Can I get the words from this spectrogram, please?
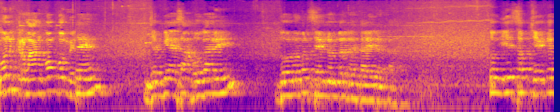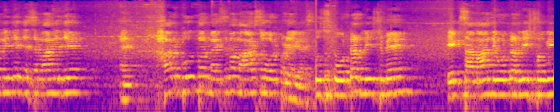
उन क्रमांकों को मिलते हैं। जबकि ऐसा होगा नहीं, दोनों पर सेम नंबर रहता ही रहता है। तो ये सब चेक कर लीजिए, जैसे मान लीजिए हर बूथ पर मैक्सिमम 800 वोट पड़ेगा। उस वोटर लिस्ट में एक सामान्य वोटर लिस्ट होगी।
